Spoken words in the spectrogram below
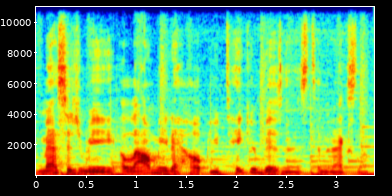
message me, allow me to help you take your business to the next level.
